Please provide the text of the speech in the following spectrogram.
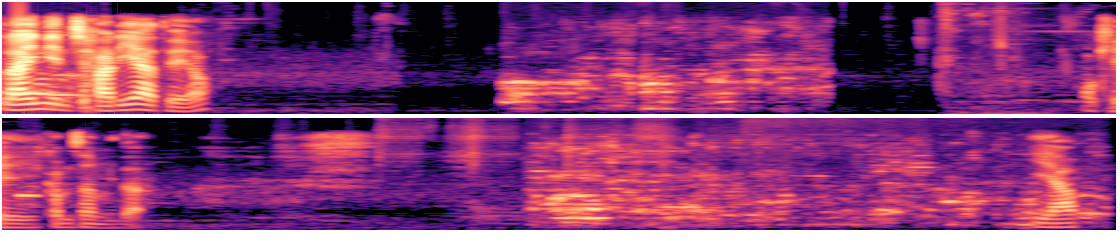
라인님 자리야 돼요? 오케이 감사합니다. 얍.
